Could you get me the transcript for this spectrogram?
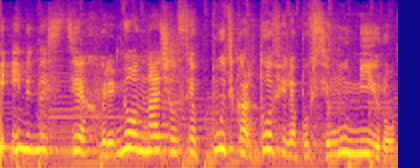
именно с тех времен начался путь картофеля по всему миру.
